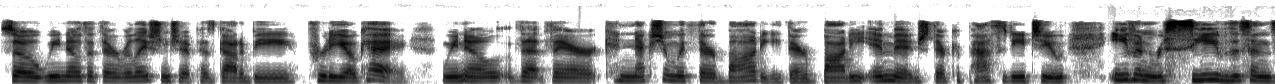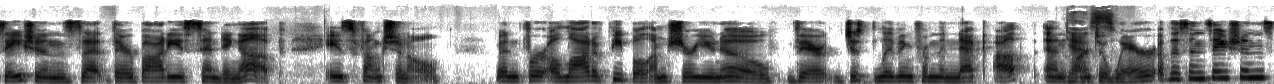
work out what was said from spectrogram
So we know that their relationship has got to be pretty okay. We know that their connection with their body, their body image, their capacity to even receive the sensations that their body is sending up is functional. And for a lot of people, I'm sure you know, they're just living from the neck up and yes. aren't aware of the sensations.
